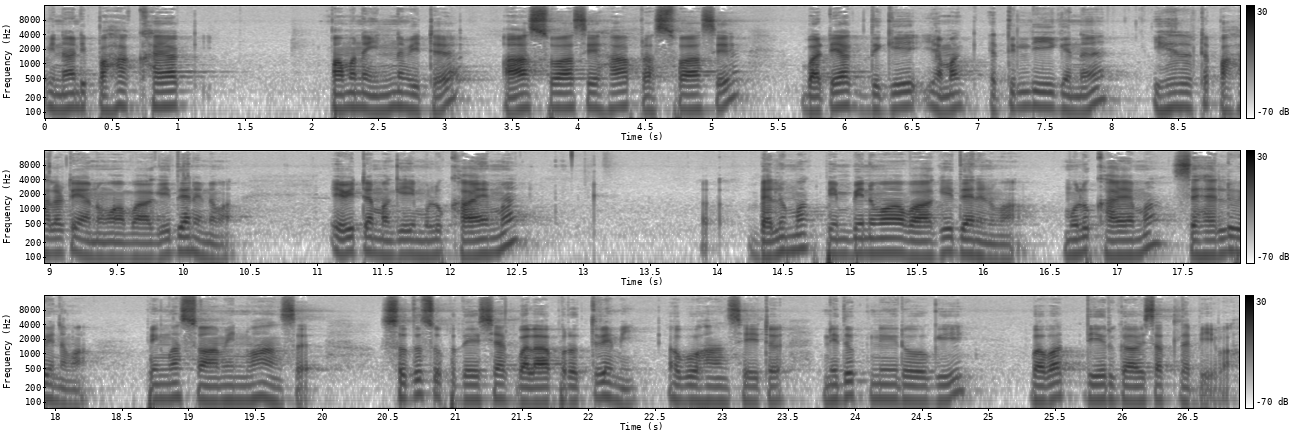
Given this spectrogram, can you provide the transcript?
විනාඩි 5ක් 6ක් පමණ ඉන්න විට ආස්වාසය හා ප්‍රස්වාසය බටයක් දිගේ යමක් ඇතිලීගෙන ඉහළට පහළට යනවා වාගේ දැනෙනවා. එවිට මගේ මුළු කයම බැලුමක් පිම්බෙනවා වාගේ දැනෙනවා. මුළු කයම සැහැල්ලු වෙනවා. පින්වත් ස්වාමින් වහන්සේ සුදුසු උපදේශයක් බලාපොරොත්තු වෙමි. ඔබ වහන්සේට නිදුක් නිරෝගී බවත් දීර්ඝායසත් ලැබේවා.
